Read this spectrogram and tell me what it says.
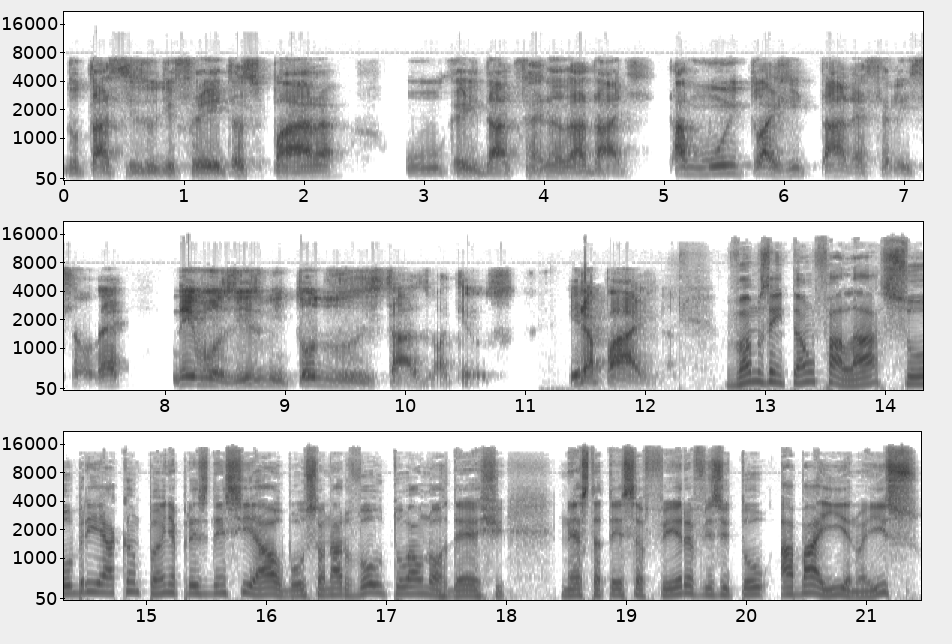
do Tarcísio de Freitas para o candidato Fernando Haddad. Está muito agitada essa eleição, né? Nervosismo em todos os estados, Matheus. Vira a página. Vamos então falar sobre a campanha presidencial. Bolsonaro voltou ao Nordeste nesta terça-feira, visitou a Bahia, não é isso?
